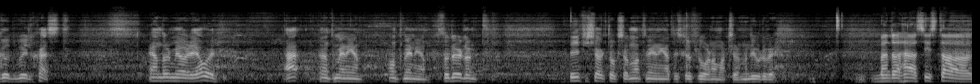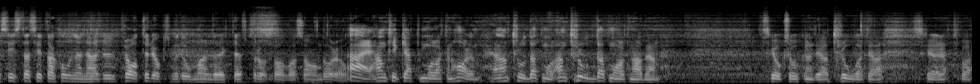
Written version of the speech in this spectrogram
goodwill-gest. Enda de gör är oj. Nej, det var inte meningen. Det var inte meningen. Så det är lugnt. Vi försökte också. Det var inte meningen att vi skulle förlora den här matchen, men det gjorde vi. Men den här sista, sista situationen här, du pratade också med domaren direkt efteråt. Vad, vad sa han då? då? Nej, han tycker att målvakten har den. Han trodde att, mål, han trodde att målvakten hade den. Ska jag också göra. Jag tror att jag ska göra rätt. Bara.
